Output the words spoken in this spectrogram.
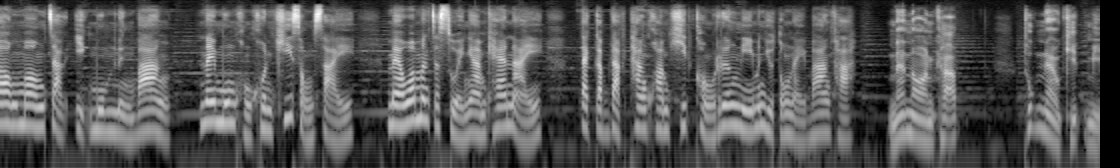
ลองมองจากอีกมุมหนึ่งบ้าง ในมุมของคนขี้สงสัย แม้ว่ามันจะสวยงามแค่ไหน แต่กับดักทางความคิดของเรื่องนี้มันอยู่ตรงไหนบ้างคะ แน่นอนครับ ทุกแนวคิดมี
